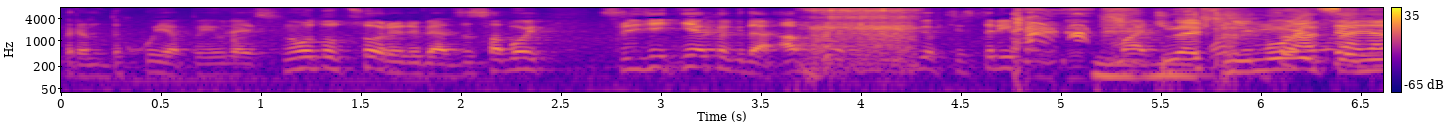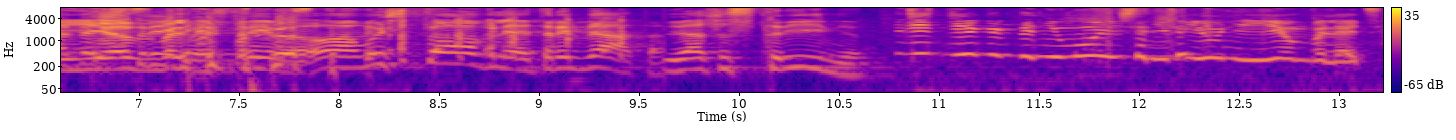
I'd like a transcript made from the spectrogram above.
Прям дохуя появляется. Ну вот тут, сори, ребят, за собой следить некогда. А просто готовьте стрим, матч. Знаешь, не моется, не ест, блядь. просто. А вы что, блядь, ребята? Я же стример. Никогда не моюсь, не пью, не ем, блядь.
